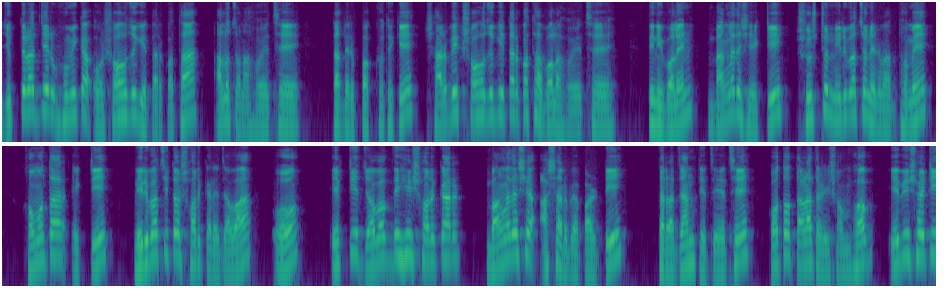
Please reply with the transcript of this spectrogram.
যুক্তরাজ্যের ভূমিকা ও সহযোগিতার কথা আলোচনা হয়েছে। তাদের পক্ষ থেকে সার্বিক সহযোগিতার কথা বলা হয়েছে। তিনি বলেন, বাংলাদেশে একটি সুষ্ঠু নির্বাচনের মাধ্যমে ক্ষমতার একটি নির্বাচিত সরকারে যাওয়া ও একটি জবাবদিহি সরকার বাংলাদেশে আসার ব্যাপারটি তারা জানতে চেয়েছে, কত তাড়াতাড়ি সম্ভব এ বিষয়টি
